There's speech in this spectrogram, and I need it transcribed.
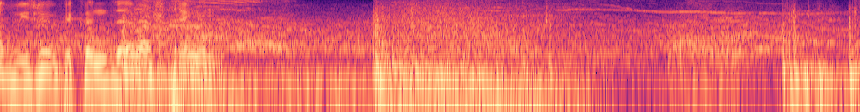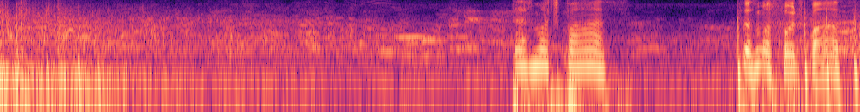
Ach, wie schön. Wir können selber sprengen. Das macht Spaß. Das macht voll Spaß.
